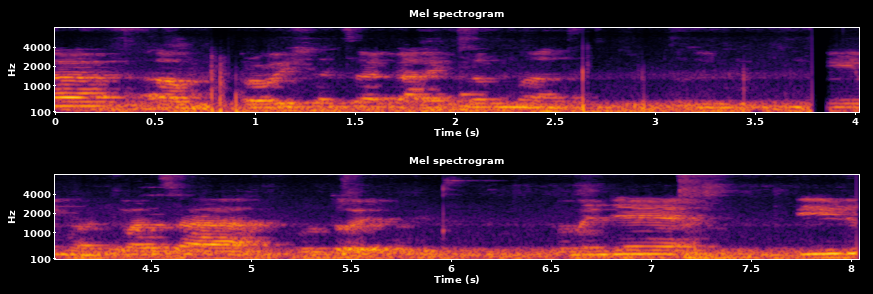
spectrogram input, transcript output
आपला प्रवेशाचा कार्यक्रम महत्त्वाचा होतोय. तो म्हणजे बीड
